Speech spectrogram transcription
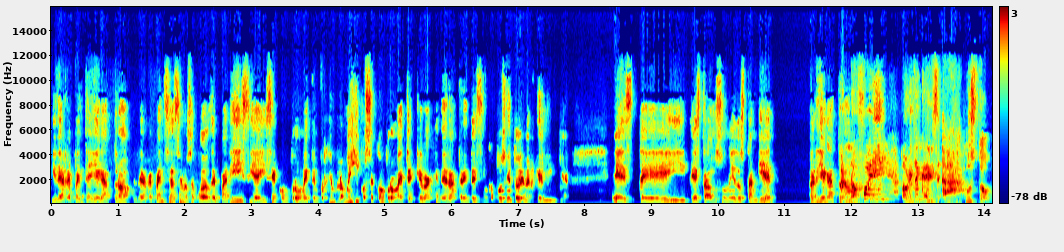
y de repente llega Trump, de repente se hacen los acuerdos de París y ahí se comprometen. Por ejemplo, México se compromete que va a generar 35% de energía limpia. Este, y Estados Unidos también. Pero llega Trump. Pero no fue ahí, ahorita que dices, ah, justo,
